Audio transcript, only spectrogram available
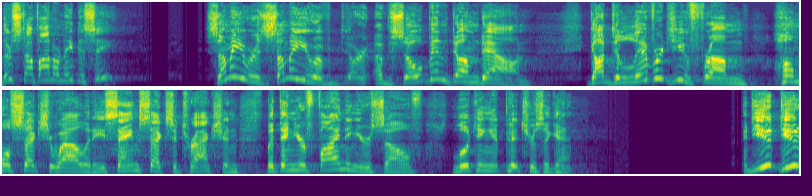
there's stuff I don't need to see. Some of you are, some of you have, are, have so been dumbed down. God delivered you from homosexuality, same sex attraction, but then you're finding yourself looking at pictures again. Do you, do you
